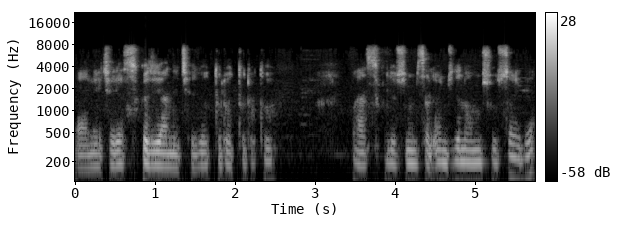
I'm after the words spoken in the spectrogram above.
Yani içeri sıkıcı yani içeri otur otur otur. Ben sıkılıyor. Şimdi misal önceden olmuş olsaydı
